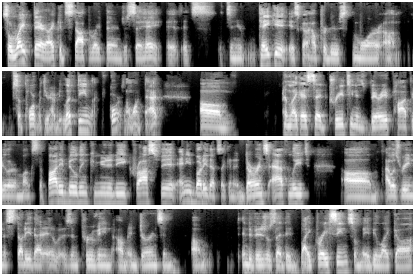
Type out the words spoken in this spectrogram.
So right there, I could stop right there and just say, hey, it, it's it's in your take it. It's going to help produce more um, support with your heavy lifting. Like, of course, I want that. Um, and like I said, creatine is very popular amongst the bodybuilding community, CrossFit, anybody that's like an endurance athlete. Um, I was reading a study that it was improving um, endurance in um, individuals that did bike racing. So maybe like a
